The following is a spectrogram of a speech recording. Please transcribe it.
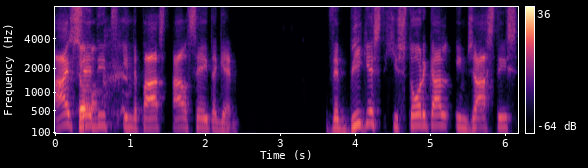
I've so, said it in the past, I'll say it again. The biggest historical injustice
